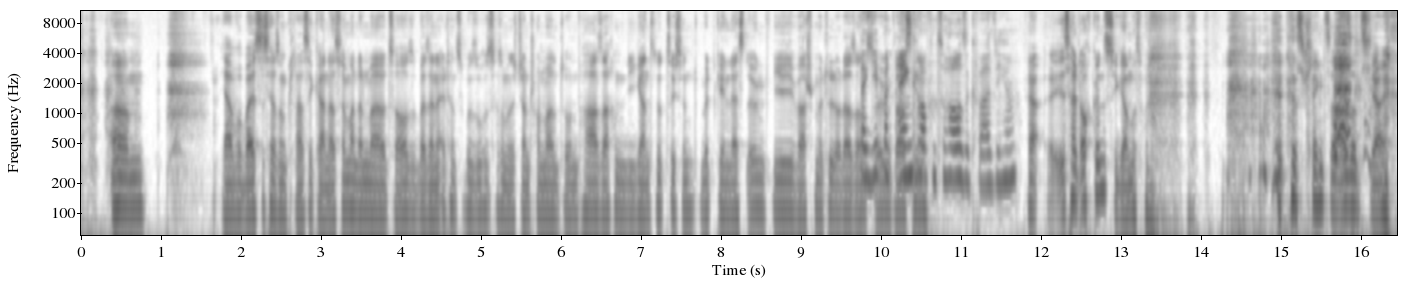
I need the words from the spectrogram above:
ähm, ja, wobei es ist ja so ein Klassiker, dass wenn man dann mal zu Hause bei seinen Eltern zu Besuch ist, dass man sich dann schon mal so ein paar Sachen, die ganz nützlich sind, mitgehen lässt. Irgendwie Waschmittel oder sonst Da geht man irgendwas. einkaufen zu Hause quasi? Ne? Ja, ist halt auch günstiger, muss man. das klingt so asozial.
